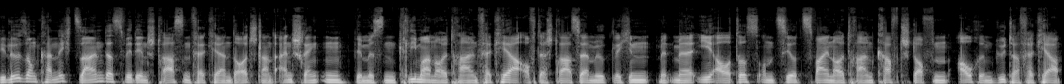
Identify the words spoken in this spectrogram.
Die Lösung kann nicht sein, dass wir den Straßenverkehr in Deutschland einschränken. Wir müssen klimaneutralen Verkehr auf der Straße ermöglichen, mit mehr E-Autos und CO2-neutralen Kraftstoffen, auch im Güterverkehr.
